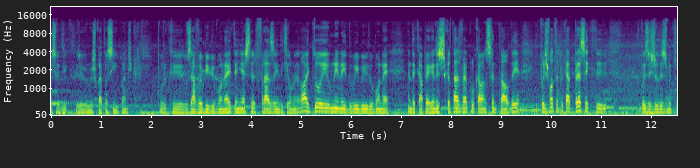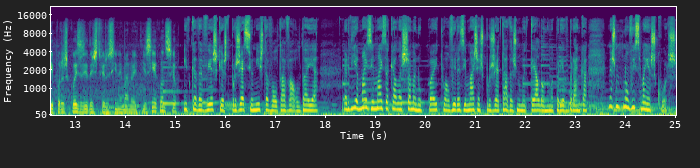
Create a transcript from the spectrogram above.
isso eu digo que teria meus 4 ou 5 anos, porque usava Bibi Boné e tem esta frase ainda que ele olha, tu aí o menino aí do Bibi e do Boné, anda cá, pega nestes cartazes, vai colocá-la no centro da aldeia e depois volta para cá depressa que depois ajudas-me aqui a pôr as coisas e deixo de ver o cinema à noite. E assim aconteceu. E de cada vez que este projecionista voltava à aldeia, ardia mais e mais aquela chama no peito ao ver as imagens projetadas numa tela ou numa parede branca, mesmo que não visse bem as cores.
